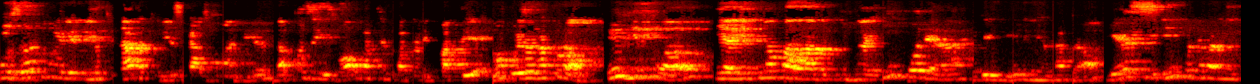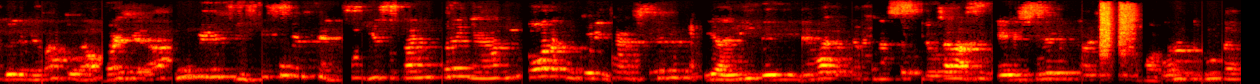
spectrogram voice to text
usando um elemento da natureza, caso de madeira, dá para fazer igual, batendo, batendo, bater, uma coisa natural. Um ritual, e aí tem uma palavra que vai empoderar aquele elemento natural, e esse empoderamento do elemento natural vai gerar um benefício. Isso é benefício. Isso está entranhado em toda a cultura indígena. E aí ele, olha, ele nasceu, eu já nasci, ele chega e faz uma planta,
